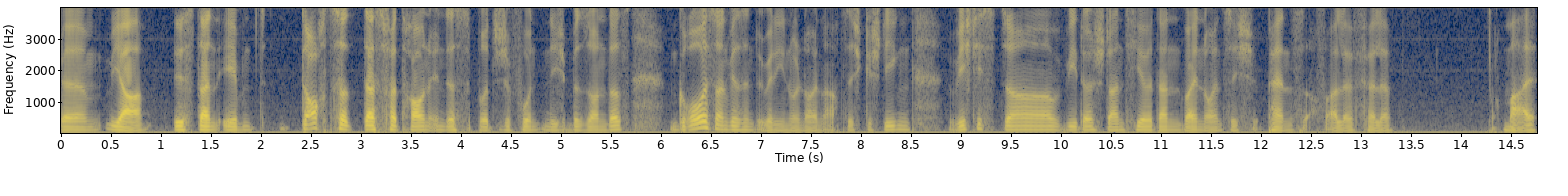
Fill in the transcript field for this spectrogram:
ähm, ja, ist dann eben doch das Vertrauen in das britische Pfund nicht besonders groß und wir sind über die 0,89 gestiegen. Wichtigster Widerstand hier dann bei 90 Pence auf alle Fälle mal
